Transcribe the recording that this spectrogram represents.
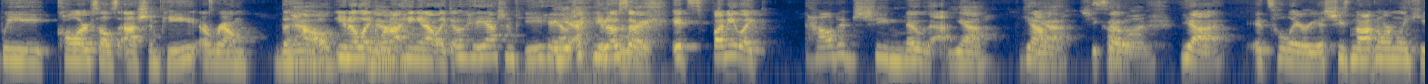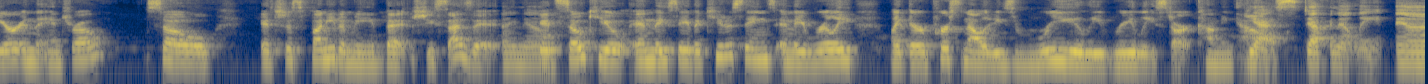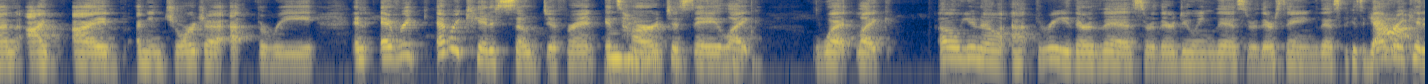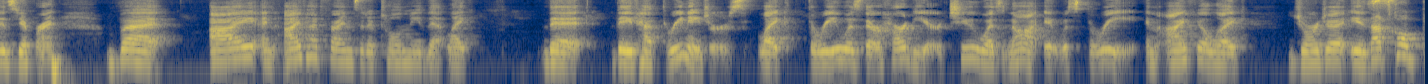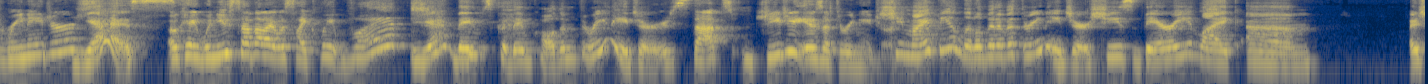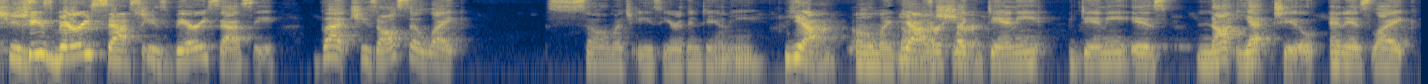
we call ourselves ash and p around the No, house you know like we're not hanging out like oh hey ash and p hey Ash Yeah, and-" you know so right. it's funny like how did she know that Yeah. yeah She So- caught on. yeah it's hilarious she's not normally here in the intro so it's just funny to me that she says it I know. it's so cute and they say the cutest things and they really like their personalities really really start coming out Yes, definitely. And I I I mean Georgia at 3 and every every kid is so different. It's Mhm. hard to say like what like oh, you know, at 3 they're this or they're doing this or they're saying this because Yeah. every kid is different. But I and I've had friends that have told me that like that they've had three nagers. Like three was their hard year, two was not. It was three, and I feel like Georgia is That's called three nagers? yes. Okay, when you said that, I was like, wait, what? Yeah, they've they've called them three nagers. That's Gigi is a three nager. She might be a little bit of a three nager. She's very like um uh, she's She's very sassy. she's very sassy, but she's also like so much easier than Danny. yeah. Oh my gosh. Yeah, for sure. Like Danny Danny is not yet to and is like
